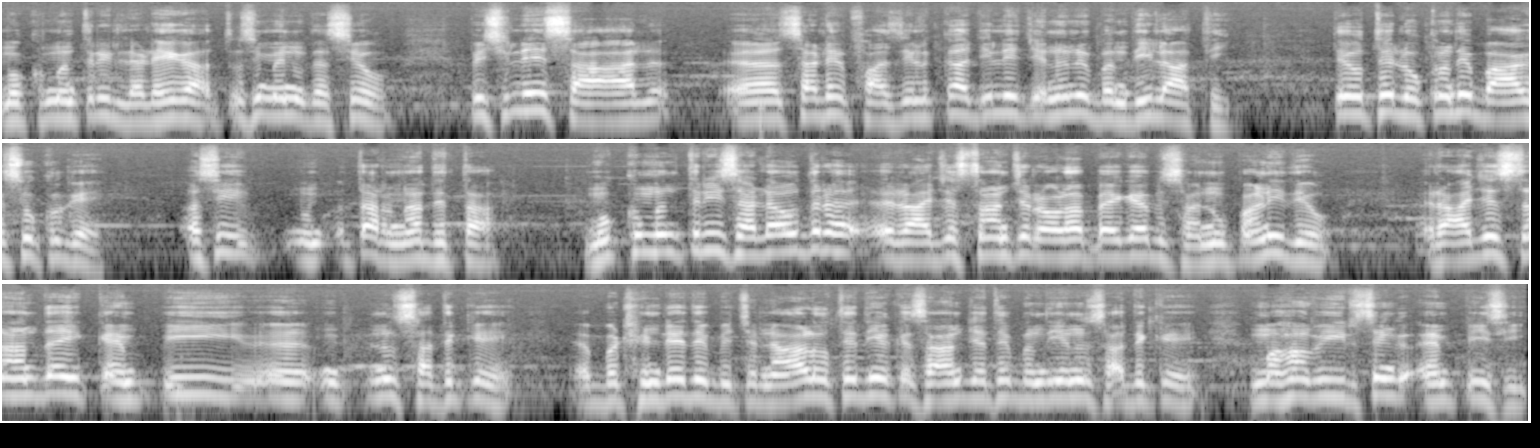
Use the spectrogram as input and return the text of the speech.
ਮੁੱਖ ਮੰਤਰੀ ਲੜੇਗਾ, ਤੁਸੀਂ ਮੈਨੂੰ ਦੱਸਿਓ, ਪਿਛਲੇ ਸਾਲ ਸਾਡੇ ਫਾਜ਼ਿਲਕਾ ਜ਼ਿਲ੍ਹੇ 'ਚ ਇਹਨਾਂ ਨੇ ਬੰਦੀ ਲਾਤੀ। ਤੇ ਉੱਥੇ ਲੋਕਾਂ ਦੇ ਬਾਗ ਸੁੱਕ ਗਏ। ਅਸੀਂ ਧਰਨਾ ਦਿੱਤਾ। ਮੁੱਖ ਮੰਤਰੀ ਸਾਡਾ ਉਧਰ ਰਾਜਸਥਾਨ 'ਚ ਰੌਲਾ ਪੈ ਗਿਆ ਵੀ ਸਾਨੂੰ ਪਾਣੀ ਦਿਓ। ਰਾਜਸਥਾਨ ਦਾ ਇੱਕ ਐਮਪੀ ਨੂੰ ਸੱਦ ਕੇ ਬਠਿੰਡੇ ਦੇ ਵਿੱਚ ਨਾਲ ਉੱਥੇ ਦੀਆਂ ਕਿਸਾਨ ਜਥੇਬੰਦੀਆਂ ਨੂੰ ਸੱਦ ਕੇ ਮਹਾਵੀਰ ਸਿੰਘ ਐਮਪੀ ਸੀ।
